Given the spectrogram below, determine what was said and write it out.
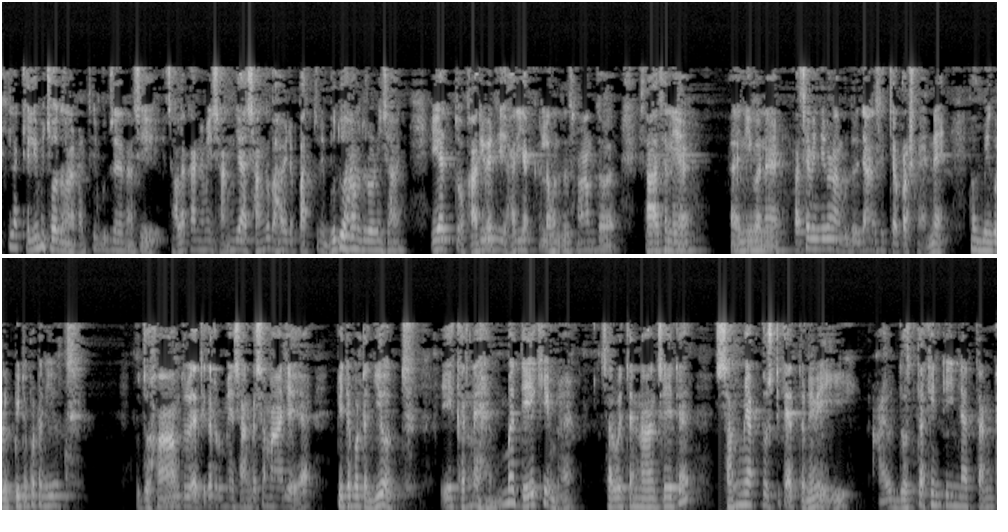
කියලා කෙලිම චෝදනා කරති බුදුරජාණන්සේ සලකන්නේ මේ සංඝයා සංඝ භාවයට පත්ුනේ බුදුහාමුදුරුවෝ නිසානේ. ඒත් හරි වැඩි හරියක් කරලා හොඳ ශාන්තව ශාසනය නිවන රස විඳිනවා නම් බුදුරජාණන්සේච්ච ප්‍රශ්නයක් නැහැ. නමුත් මේගොල්ල පිටපොට ගියොත් බුදුහාමුදුර ඇති කරපු මේ සංඝ සමාජය පිටපොට ගියොත් ඒ කරන හැම දෙයකින්ම ਸਰවචන්නාංශයට සම්‍යක් දෘෂ්ටිකත්ව නෙවෙයි ආයුධ දකින්ට ඉන්නත්තන්ට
